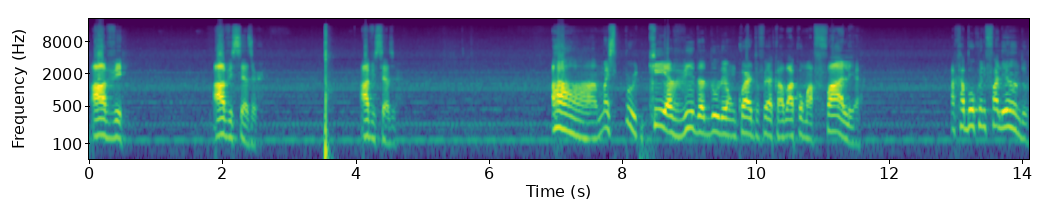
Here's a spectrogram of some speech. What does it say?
Ave. Ave César. Ave César. Ah, mas por que a vida do Leão IV foi acabar com uma falha? Acabou com ele falhando.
